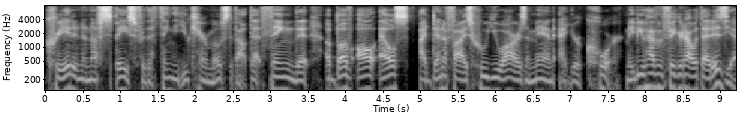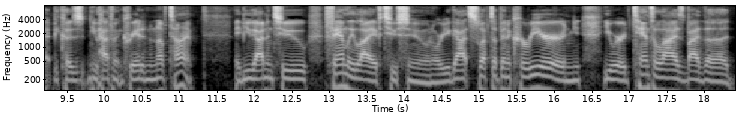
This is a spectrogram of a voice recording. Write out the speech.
created enough space for the thing that you care most about, that thing that above all else identifies who you are as a man at your core. Maybe you haven't figured out what that is yet because you haven't created enough time. Maybe you got into family life too soon, or you got swept up in a career and you, you were tantalized by the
